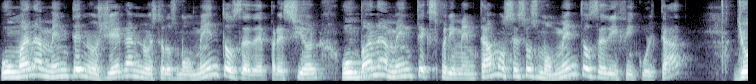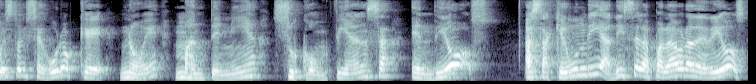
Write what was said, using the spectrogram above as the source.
humanamente nos llegan nuestros momentos de depresión, humanamente experimentamos esos momentos de dificultad. Yo estoy seguro que Noé mantenía su confianza en Dios. Hasta que un día, dice la palabra de Dios,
